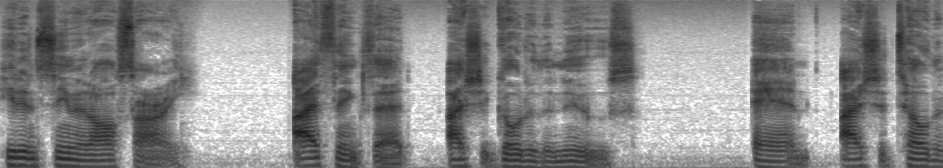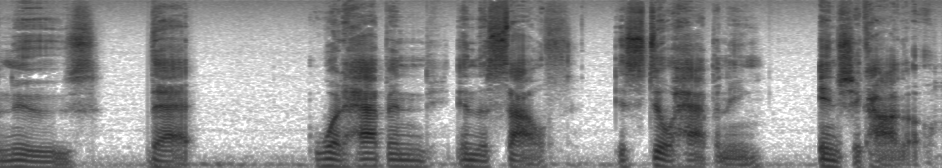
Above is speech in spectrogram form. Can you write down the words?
He didn't seem at all sorry. I think that I should go to the news and I should tell the news that what happened in the South is still happening in Chicago,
